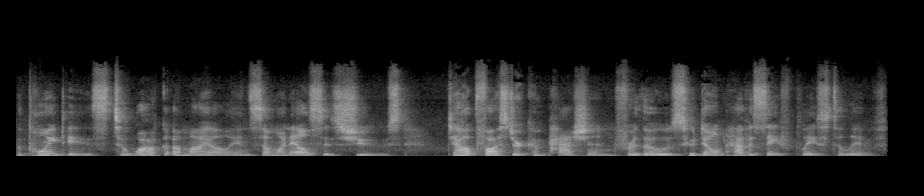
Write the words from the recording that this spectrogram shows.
The point is to walk a mile in someone else's shoes, to help foster compassion for those who don't have a safe place to live.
